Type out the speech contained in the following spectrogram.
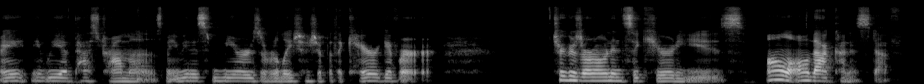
right? Maybe we have past traumas. Maybe this mirrors a relationship with a caregiver, triggers our own insecurities, all all that kind of stuff.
